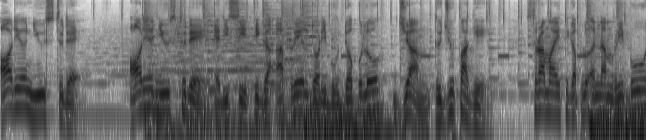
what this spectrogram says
Audio News Today. Audio News Today edisi 3 April 2020 jam 7 pagi. Seramai 36,886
